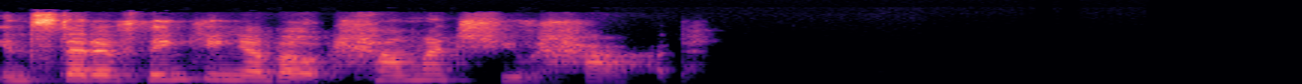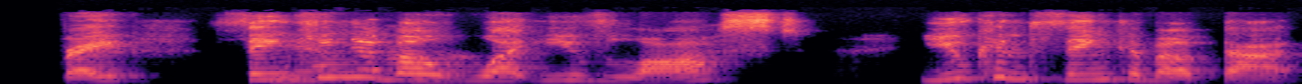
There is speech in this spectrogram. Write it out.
instead of thinking about how much you had. Right? Thinking yeah. about what you've lost, you can think about that,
